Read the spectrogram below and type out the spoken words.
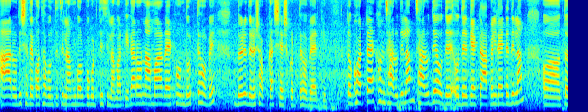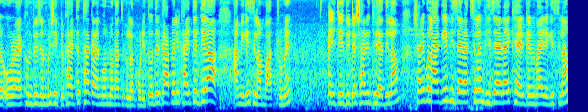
আর ওদের সাথে কথা বলতেছিলাম, গল্প করতেছিলাম আর কি। কারণ আমার এখন দৌড়তে হবে দৌড়ে দৌড়ে সব কাজ শেষ করতে হবে আর কি। তো ঘরটা এখন ঝাড়ু দিলাম, ঝাড়ু দিয়ে ওদের, ওদেরকে একটা আপেল গাইতে দিলাম। তো ওরা এখন দুইজন বসে একটু খাইতে থাক আর আমি অন্য কাজগুলো করি। তো ওদেরকে আপেল খাইতে দিয়া আমি গেছিলাম বাথরুমে। এই যে দুইটা শাড়ি ধুইয়া দিলাম। শাড়িগুলো আগেই ভিজায় রাখছিলাম, ভিজায় রাখে আর কি আমি বাইরে গেছিলাম।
